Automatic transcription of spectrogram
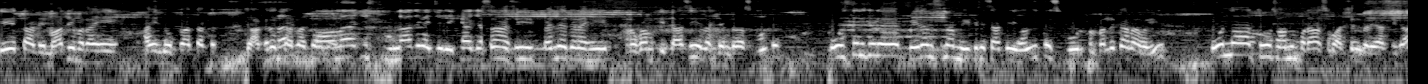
ਇਹ ਤੁਹਾਡੇ ਮਾਧਿਅਮ ਰਾਹੀਂ ਅਸੀਂ ਲੋਕਾਂ ਤੱਕ ਜਾਗਰਤ ਕਰਨਾ ਚਾਹੁੰਦੇ। ਹਾਂ ਕਾਲਜ ਸਕੂਲਾਂ ਦੇ ਵਿੱਚ ਦੇਖਿਆ ਜਿਸ ਤਰ੍ਹਾਂ ਅਸੀਂ ਪਹਿਲੇ ਦਿਨ ਅਸੀਂ ਪ੍ਰੋਗਰਾਮ ਕੀਤਾ ਸੀ ਲਖਿੰਦਰਾ ਸਕੂਲ 'ਚ ਉਸ ਦਿਨ ਜਿਹੜੇ ਪੇਰੈਂਟਸ ਨਾਲ ਮੀਟਿੰਗ ਸਾਡੀ ਹੋਈ ਤੇ ਸਕੂਲ ਪ੍ਰਬੰਧਕਾਂ ਨਾਲ ਹੋਈ। ਉਹਨਾਂ ਤੋਂ ਸਾਨੂੰ ਬੜਾ ਸੁਭਾਸ਼ਣ ਮਿਲਿਆ ਸੀਗਾ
